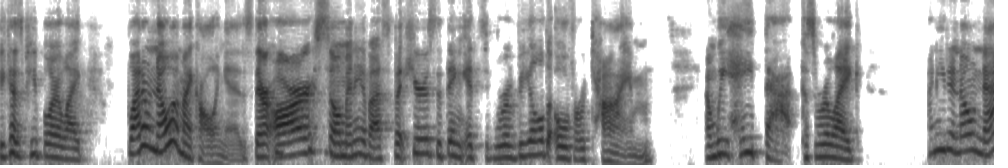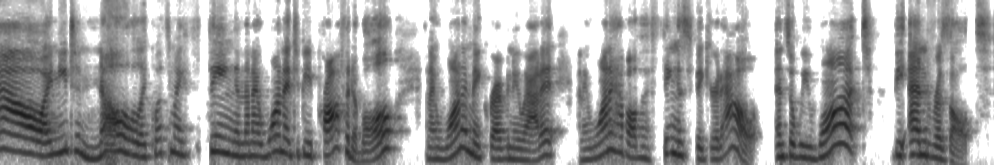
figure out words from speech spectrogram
because people are like, I don't know what my calling is. There hmm. are so many of us, but here's the thing it's revealed over time. And we hate that because we're like, I need to know now. I need to know, like, what's my thing? And then I want it to be profitable and I want to make revenue at it and I want to have all the things figured out. And so we want the end result.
